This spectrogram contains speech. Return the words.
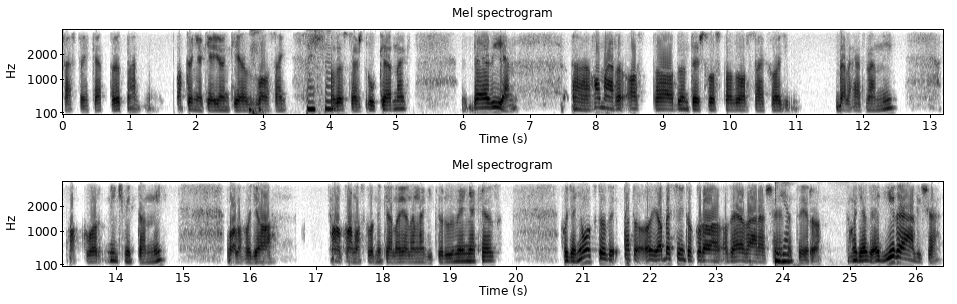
FFP2-t, mert a könyöké jön ki, az valószínűleg Persze. az összes drukkernek, de ez ilyen. Ha már azt a döntést hozta az ország, hogy be lehet menni, akkor nincs mit tenni. Valahogy a, alkalmazkodni kell a jelenlegi körülményekhez. Hogy a nyolc közé, tehát ja, beszéljünk akkor az elvárás Igen. helyzetéről. Hogy ez egy irreális-e,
